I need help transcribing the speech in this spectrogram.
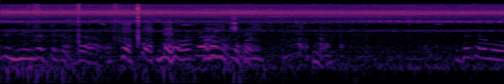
で見えだったから、もう分からない。だからもう、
